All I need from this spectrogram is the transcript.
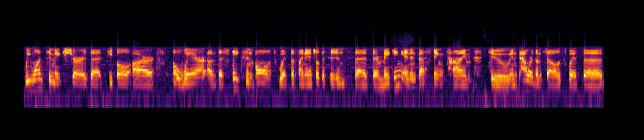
we want to make sure that people are aware of the stakes involved with the financial decisions that they're making and investing time to empower themselves with the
